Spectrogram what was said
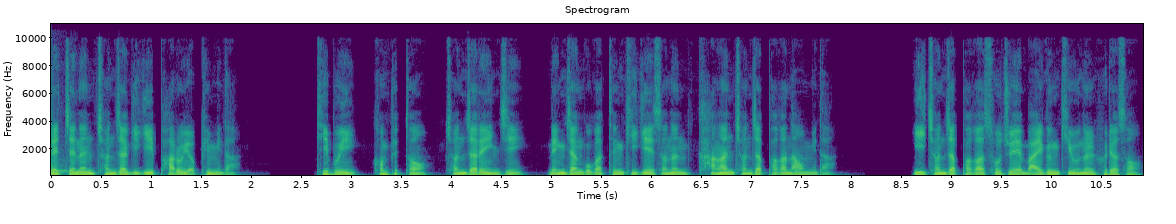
넷째는 전자기기 바로 옆입니다. TV, 컴퓨터, 전자레인지, 냉장고 같은 기기에서는 강한 전자파가 나옵니다. 이 전자파가 소주의 맑은 기운을 흐려서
